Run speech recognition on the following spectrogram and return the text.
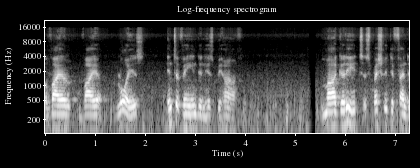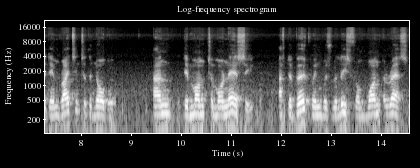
of Valois intervened in his behalf. Marguerite especially defended him, writing to the noble Anne de Montmorency after Berquin was released from one arrest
